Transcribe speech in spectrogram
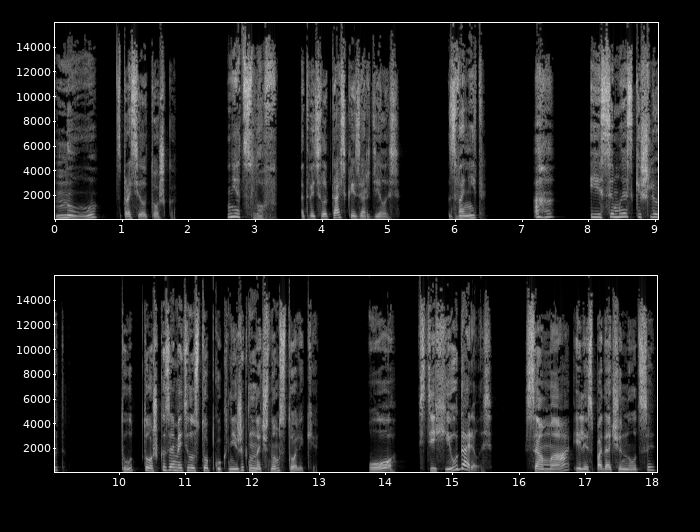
«Ну?» — спросила Тошка. «Нет слов», — ответила Таська и зарделась. «Звонит?» «Ага, и смски шлет». Тут Тошка заметила стопку книжек на ночном столике. «О, стихи ударилась. Сама или с подачи Нуцы?»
